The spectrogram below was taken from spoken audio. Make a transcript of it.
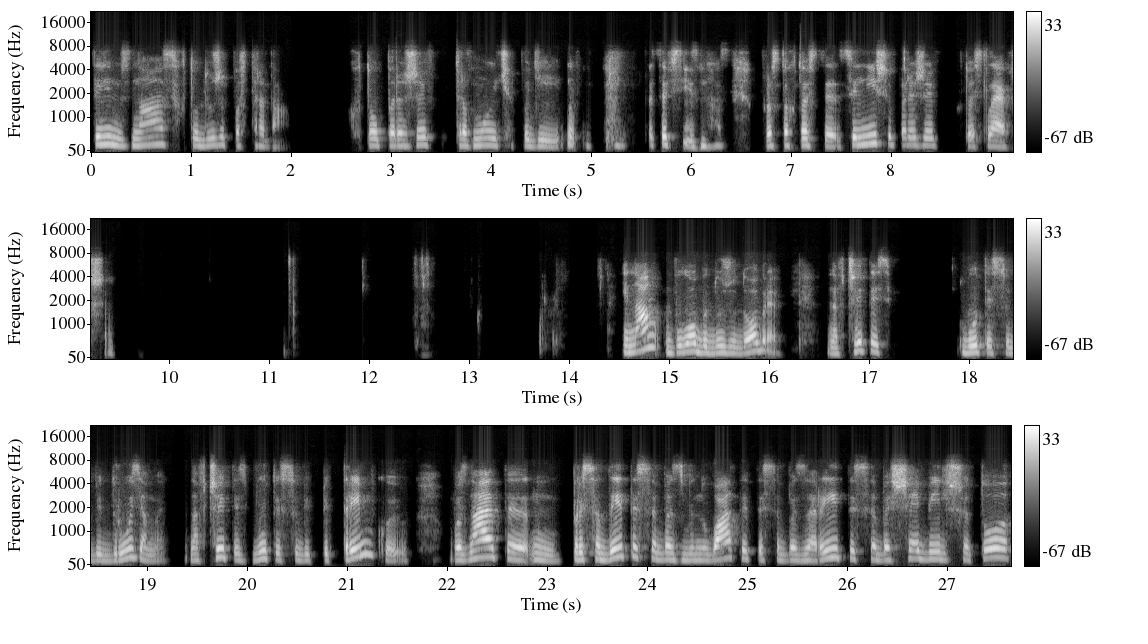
тим з нас, хто дуже пострадав, хто пережив травмуючі події. Ну, це всі з нас. Просто хтось це сильніше пережив, хтось легше. І нам було би дуже добре навчитись бути собі друзями, навчитись бути собі підтримкою, бо знаєте, ну, присадити себе, звинуватити себе, зарити себе ще більше, то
